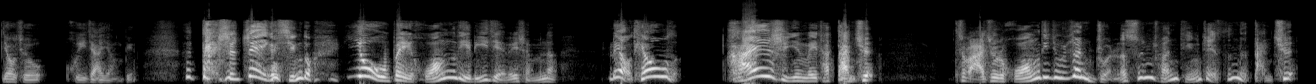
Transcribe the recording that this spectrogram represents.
要求回家养病。但是这个行动又被皇帝理解为什么呢？撂挑子，还是因为他胆怯，是吧？就是皇帝就认准了孙传庭这孙子胆怯，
